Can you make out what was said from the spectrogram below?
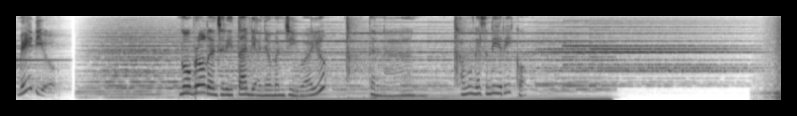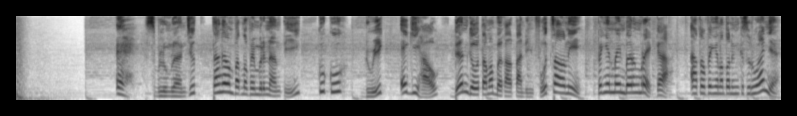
Medio. Ngobrol dan cerita di anyaman jiwa yuk. Tenang, kamu gak sendiri kok. Eh, sebelum lanjut, tanggal 4 November nanti, Kukuh, Dwik, Egi Hau, dan Gautama bakal tanding futsal nih. Pengen main bareng mereka? Atau pengen nontonin keseruannya?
